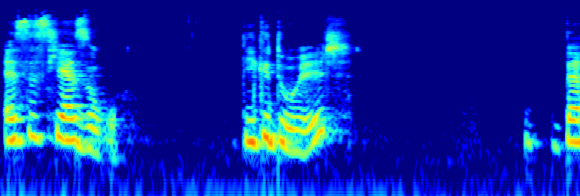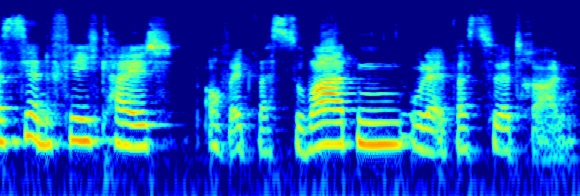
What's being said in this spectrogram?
Es ist ja so, die Geduld, das ist ja eine Fähigkeit, auf etwas zu warten oder etwas zu ertragen.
